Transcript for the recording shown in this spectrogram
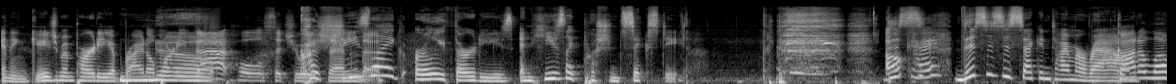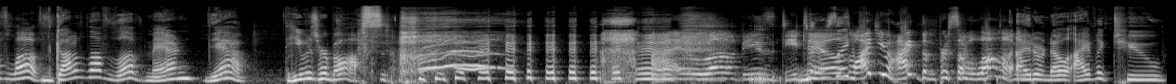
an engagement party, a bridal party, that whole situation? because she's like early 30s and he's like pushing 60 This- Okay. this is his second time around gotta love love. gotta love love man yeah he was her boss I love these details. like- Why'd you hide them for so long? I don't know. I have like two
